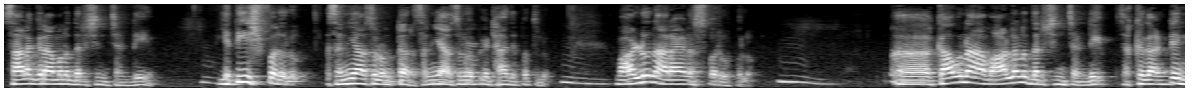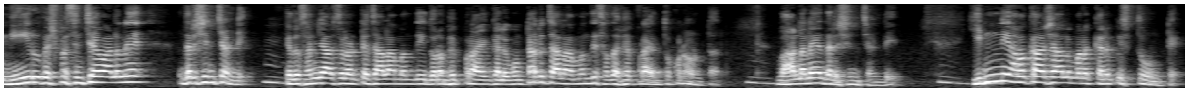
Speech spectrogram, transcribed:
సాలగ్రామను దర్శించండి. యతీశ్వరులు సన్యాసులు ఉంటారు సన్యాసులు పీఠాధిపతులు. వాళ్ళు నారాయణ స్వరూపులు. ఆ, కావున వాళ్ళను దర్శించండి. చక్కగా అంటే మీరు విశ్వసించే వాళ్ళనే దర్శించండి. ఏదో సన్యాసులు అంటే చాలామంది దురభిప్రాయం కలిగి ఉంటారు చాలామంది సదభిప్రాయంతో కూడా ఉంటారు. వాళ్ళనే దర్శించండి. ఇన్ని అవకాశాలు మనకు కనిపిస్తూ ఉంటే.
